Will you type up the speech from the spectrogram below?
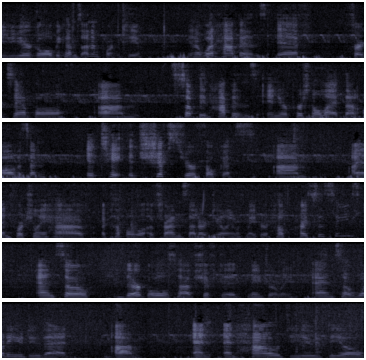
your goal becomes unimportant to you? You know, what happens if, for example, um, something happens in your personal life that all of a sudden it ta- it shifts your focus? Um, I unfortunately have a couple of friends that are dealing with major health crises, and so their goals have shifted majorly. And so, what do you do then? Um, and and how do you deal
